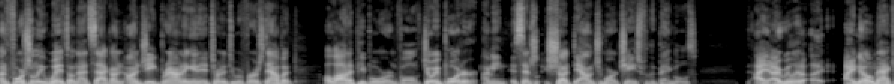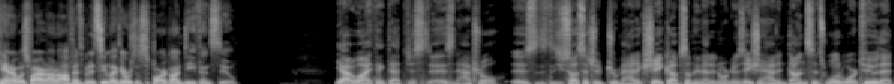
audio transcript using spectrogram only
Unfortunately, whiffed on that sack on, on Jake Browning, and it turned into a first down. But a lot of people were involved. Joey Porter, I mean, essentially shut down Ja'Marr Chase for the Bengals. I, I really, I, I know Matt Canada was fired on offense, but it seemed like there was a spark on defense too. Yeah, well, I think that just is natural. Is you saw such a dramatic shakeup, something that an organization hadn't done since World War II, that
